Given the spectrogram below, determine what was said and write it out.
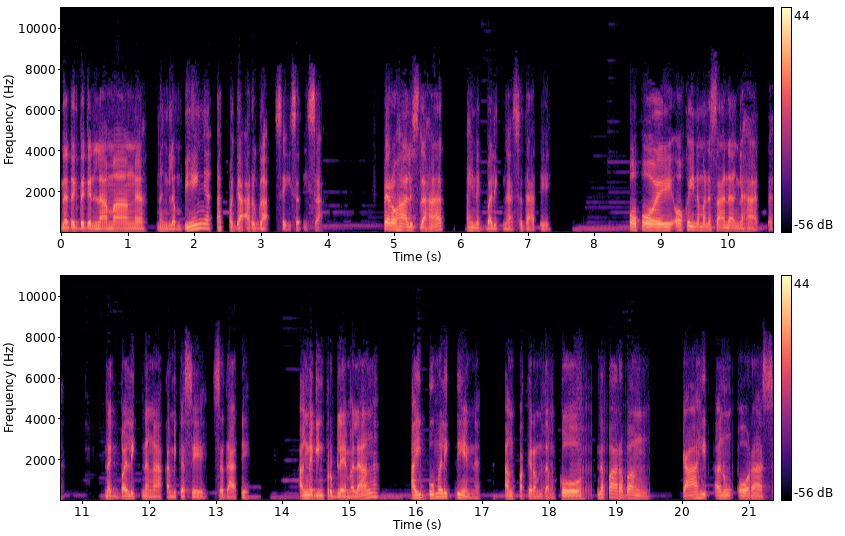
Nadagdagan lamang ng lambing at pag-aaruga sa isa't isa. Pero halos lahat ay nagbalik na sa dati. Popoy, okay naman na sana ang lahat. Nagbalik na nga kami kasi sa dati. Ang naging problema lang ay bumalik din ang pakiramdam ko na para bang kahit anong oras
